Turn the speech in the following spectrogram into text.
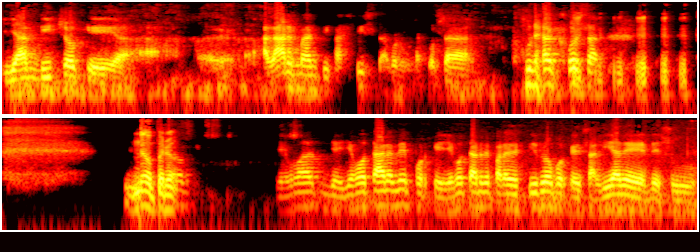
ya han dicho que alarma antifascista, bueno, una cosa, una cosa. no, pero llegó, tarde porque llegó tarde para decirlo porque salía de, su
